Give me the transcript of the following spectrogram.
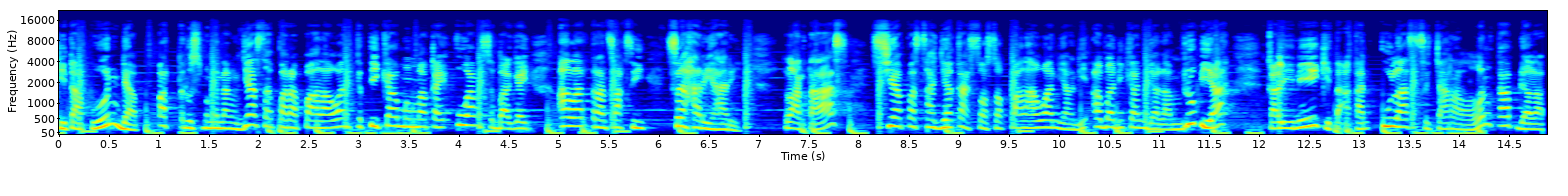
Kita pun dapat terus mengenang jasa para pahlawan ketika memakai uang sebagai alat transaksi sehari-hari. Lantas, siapa sajakah sosok pahlawan yang diabadikan dalam rupiah? Kali ini kita akan ulas secara lengkap dalam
